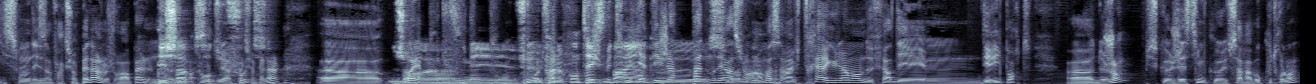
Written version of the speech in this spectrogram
Qui sont des infractions pénales, je vous rappelle. Déjà, pour du foot pénale. Euh, Genre, ouais, pour du euh, foot, mais pour- enfin, le contexte Je me dis, mais il y a déjà pas de modération. Alors moi, ça m'arrive très régulièrement de faire des, hum, des reports euh, de gens, puisque j'estime que ça va beaucoup trop loin.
